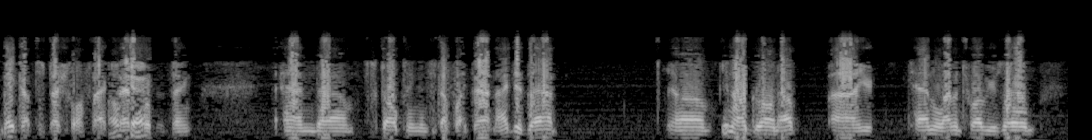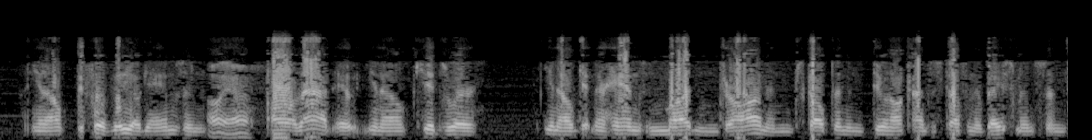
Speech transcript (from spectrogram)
makeup special effects, that sort of thing, and um, sculpting and stuff like that. And I did that. Um, you know, growing up, uh, you're 10, 11, 12 years old. You know, before video games and Oh yeah. all of that. It, you know, kids were, you know, getting their hands in mud and drawing and sculpting and doing all kinds of stuff in their basements. And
